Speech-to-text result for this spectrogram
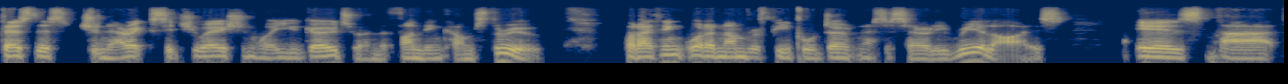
there's this generic situation where you go to and the funding comes through. But i think what a number of people don't necessarily realize is that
